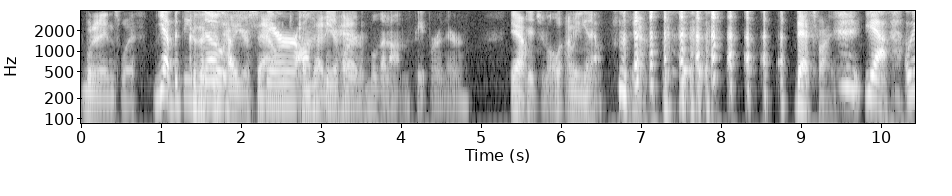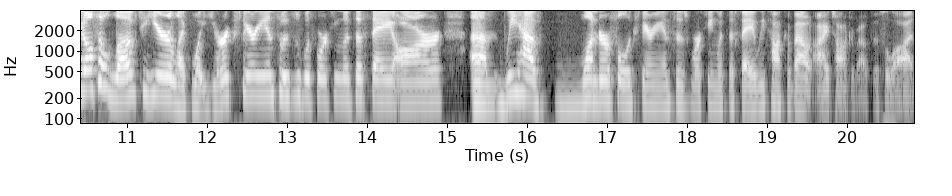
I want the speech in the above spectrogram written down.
what it ends with. yeah, but these notes, just how your sound they're comes on out of your head. Well, they're not on paper; they're Yeah. digital. Well, I mean- you know. Yeah. That's fine. yeah. We'd also love to hear like what your experiences with working with the fae are. Um we have wonderful experiences working with the fae. We talk about i talk about this a lot.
